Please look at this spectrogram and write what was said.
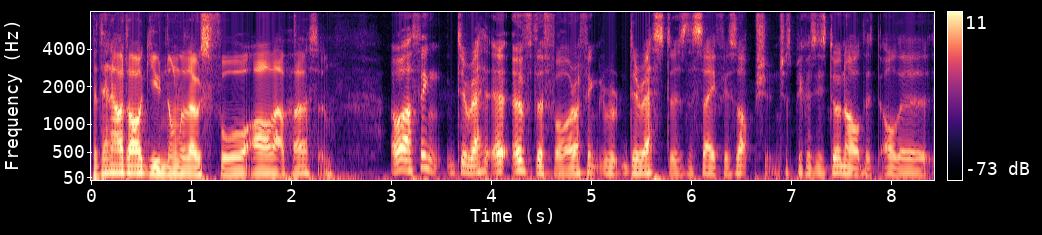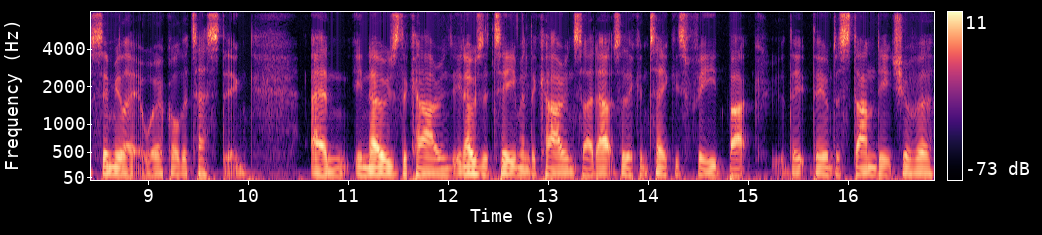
but then I'd argue none of those four are that person. Well, I think Dire- uh, of the four, I think Di Resta's the safest option, just because he's done all the all the simulator work, all the testing, and he knows the car, he knows the team and the car inside out, so they can take his feedback. They they understand each other.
